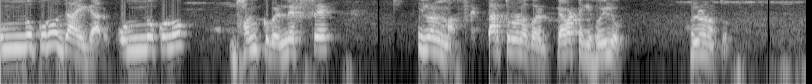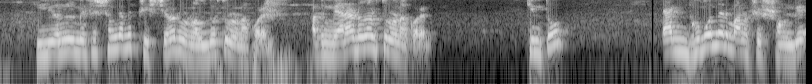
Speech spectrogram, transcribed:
অন্য কোনো জায়গার, অন্য কোনো ধন করবেন লেটসে ইলন মাস্ক তার তুলনা করেন। ব্যাপারটা কি হইল? হইল না তো। লিওনেল মেসির সঙ্গে আপনি ক্রিশ্চিয়ানো রোনালদোর তুলনা করেন। আপনি ম্যারাডোনার তুলনা করেন। কিন্তু এক ভুবনের মানুষের সঙ্গে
